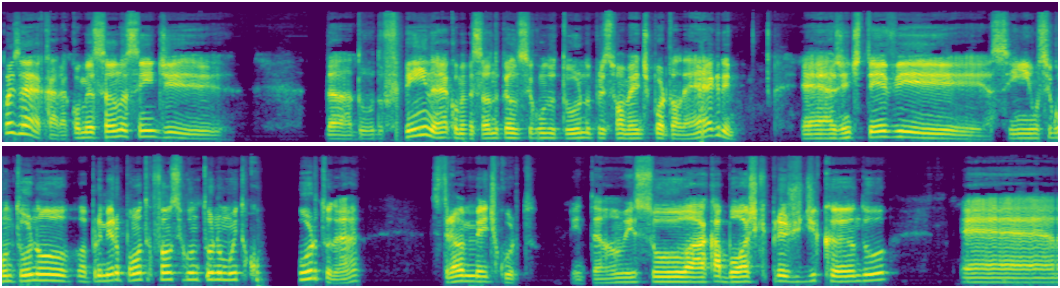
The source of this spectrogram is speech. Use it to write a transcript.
Pois é, cara, começando assim de. Da, do, do, fim, né? Começando pelo segundo turno, principalmente Porto Alegre. É, a gente teve assim um segundo turno, o primeiro ponto que foi um segundo turno muito curto, né? Extremamente curto. Então isso acabou, acho que prejudicando é,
